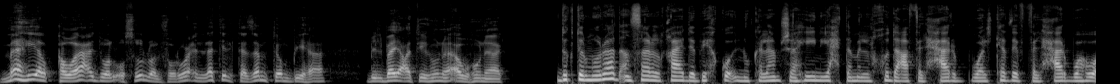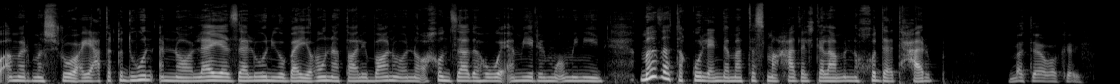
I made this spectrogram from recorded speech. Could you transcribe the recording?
ما هي القواعد والأصول والفروع التي التزمتم بها بالبيعة هنا أو هناك. دكتور مراد أنصار القاعدة بيحكوا أنه كلام شاهين يحتمل الخدعة في الحرب والكذب في الحرب وهو أمر مشروع يعتقدون أنه لا يزالون يبايعون طالبان وأنه أخنزادة هو أمير المؤمنين ماذا تقول عندما تسمع هذا الكلام أنه خدعة حرب؟ متى وكيف؟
